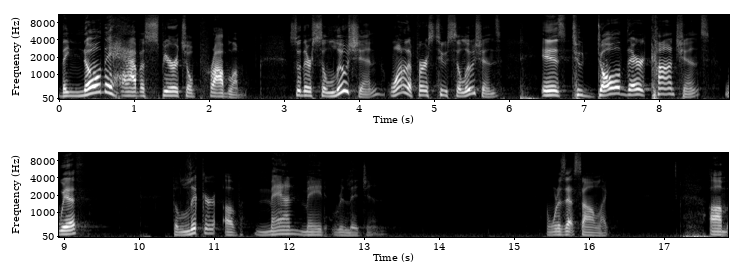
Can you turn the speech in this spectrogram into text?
they know they have a spiritual problem. So their solution, one of the first two solutions, is to dull their conscience with the liquor of man made religion. And what does that sound like? Um,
